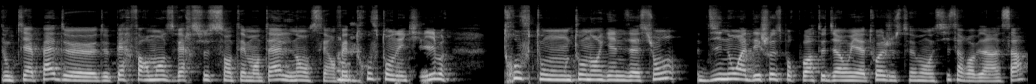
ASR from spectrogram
Donc il n'y a pas de, de performance versus santé mentale. Non, c'est en fait trouve ton équilibre, trouve ton ton organisation, dis non à des choses pour pouvoir te dire oui à toi justement aussi. Ça revient à ça.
